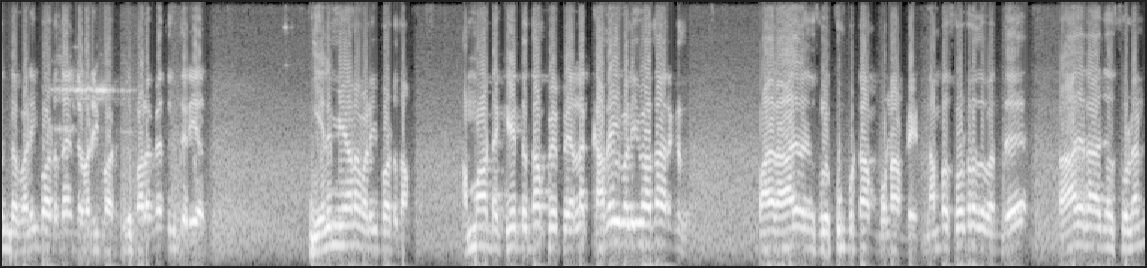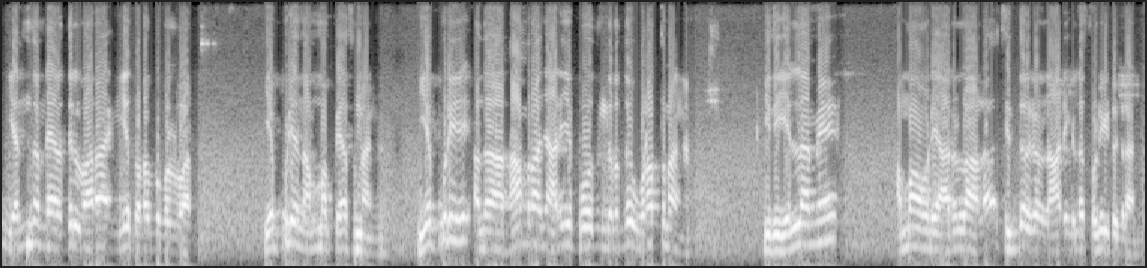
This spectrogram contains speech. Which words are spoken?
தந்த வழிபாடு தான் இந்த வழிபாடு. இது பல பேருக்கு தெரியாது. எளிமையான வழிபாடு தான் அம்மாட்ட கேட்டு தான் போய் எல்லாம் கதை வழிவா தான் இருக்குது. ராஜராஜன் ராஜராஜ சோழன் கும்பிட்டா போனா அப்படின்னு நம்ம சொல்றது வந்து ராஜராஜ சோழன் எந்த நேரத்தில் வராகிய தொடர்பு கொள்வார். எப்படி அந்த அம்மா பேசுனாங்க? எப்படி அந்த ராமராஜன் அழிய போகுதுங்கிறது உணர்த்துனாங்க. இது எல்லாமே அம்மாவுடைய அருளால சித்தர்கள் நாடிகளை சொல்லிட்டு இருக்கிறாங்க.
